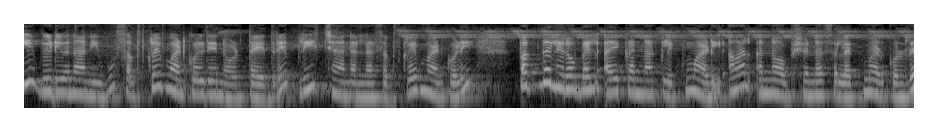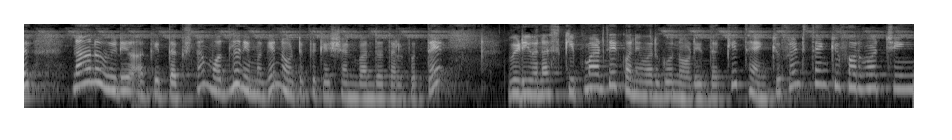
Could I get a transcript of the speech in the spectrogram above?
ಈ ವಿಡಿಯೋನ ನೀವು ಸಬ್ಸ್ಕ್ರೈಬ್ ಮಾಡ್ಕೊಳ್ಳದೆ ನೋಡ್ತಾ ಇದ್ದರೆ ಪ್ಲೀಸ್ ಚಾನಲ್ನ ಸಬ್ಸ್ಕ್ರೈಬ್ ಮಾಡ್ಕೊಳ್ಳಿ. ಪಕ್ಕದಲ್ಲಿರೋ ಬೆಲ್ ಐಕನ್ನ ಕ್ಲಿಕ್ ಮಾಡಿ ಆಲ್ ಅನ್ನೋ ಆಪ್ಷನ್ನ ಸೆಲೆಕ್ಟ್ ಮಾಡಿಕೊಂಡ್ರೆ ನಾನು ವಿಡಿಯೋ ಹಾಕಿದ ತಕ್ಷಣ ಮೊದಲು ನಿಮಗೆ ನೋಟಿಫಿಕೇಷನ್ ಬಂದು ತಲುಪುತ್ತೆ. ವಿಡಿಯೋನ ಸ್ಕಿಪ್ ಮಾಡದೆ ಕೊನೆವರೆಗೂ ನೋಡಿದ್ದಕ್ಕೆ thank you friends thank you for watching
